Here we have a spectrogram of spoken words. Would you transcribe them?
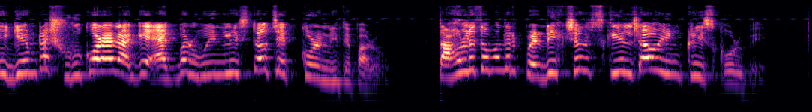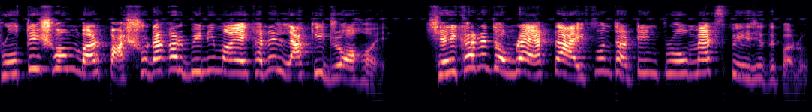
এই গেমটা শুরু করার আগে একবার উইন লিস্টটাও চেক করে নিতে পারো। তাহলে তোমাদের প্রেডিকশন স্কিলটাও ইনক্রিজ করবে। প্রতি সোমবার পাঁচশো টাকার বিনিময়ে এখানে লাকি ড্র হয়। সেইখানে তোমরা একটা আইফোন থার্টিন প্রো ম্যাক্স পেয়ে যেতে পারো।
